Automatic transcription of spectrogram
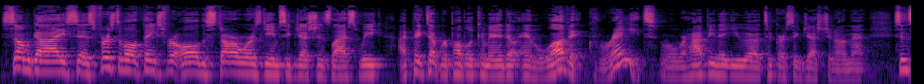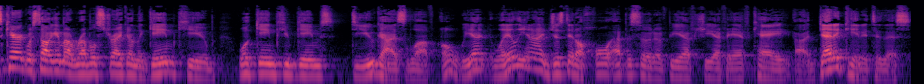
Some guy says, first of all, thanks for all the Star Wars game suggestions last week. I picked up Republic Commando and love it. Great. Well, we're happy that you uh, took our suggestion on that. Since Carrick was talking about Rebel Strike on the GameCube, what GameCube games do you guys love? Oh, we had Laylee and I just did a whole episode of BFGF AFK uh, dedicated to this.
